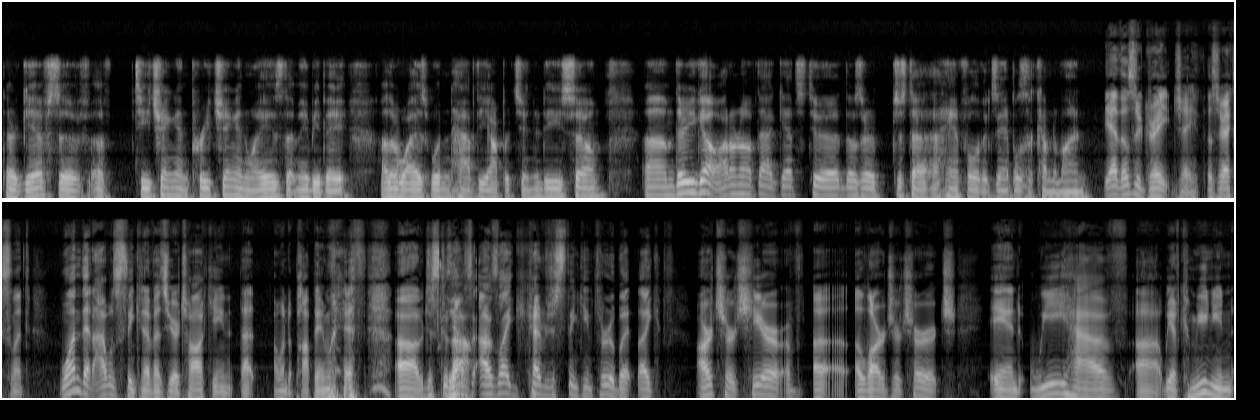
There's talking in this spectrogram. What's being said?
their gifts of, of teaching and preaching in ways that maybe they otherwise wouldn't have the opportunity. So um, there you go. I don't know if that gets to it. Those are just a, a, handful of examples that come to mind. Yeah, those are great, Jay. Those are excellent. One that I was thinking of as you were talking that I wanted to pop in with, uh, just because yeah. I, was, I was like kind of just thinking through, but like our church here, uh, a larger church, and we have uh, we have communion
